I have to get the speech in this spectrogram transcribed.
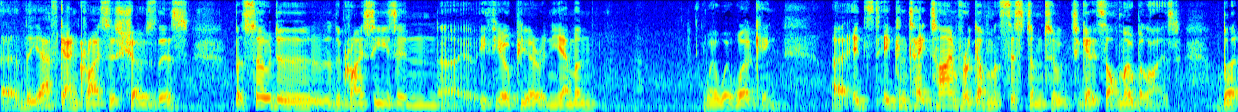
Uh, the Afghan crisis shows this, but so do the crises in uh, Ethiopia, in Yemen, where we're working. Uh, it can take time for a government system to, to get itself mobilized, but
